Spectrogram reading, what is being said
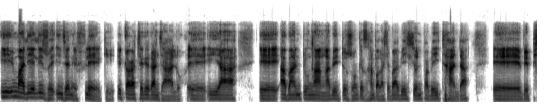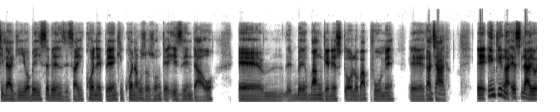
imali yelizwe injenge flag iqhakatheke kanjalo. Eh iya eh abantu nxa ngabe into zonke zihamba kahle bayabeyihlonipha beyithanda. Eh bephila kiyo beyisebenzisa. Ikhona ebank ikhona kuzo zonke izindawo. Eh bangena esitolo baphume eh kanjalo. Eh inkinga esilayo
